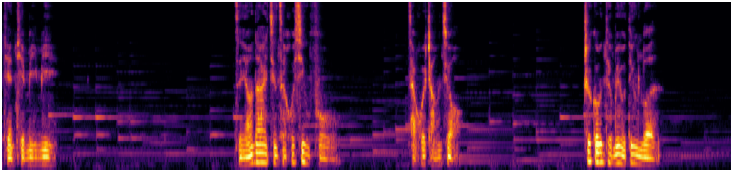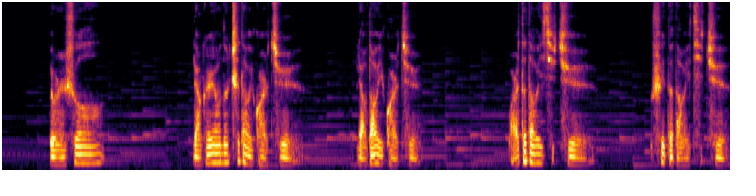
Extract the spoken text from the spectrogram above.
甜甜蜜蜜。怎样的爱情才会幸福，才会长久？这个问题没有定论。有人说，两个人要能吃到一块去，聊到一块去，玩得到一起去，睡得到一起去。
